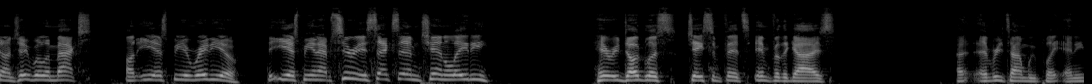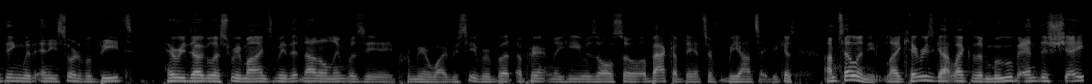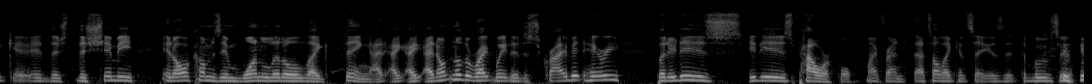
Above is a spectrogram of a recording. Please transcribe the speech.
Keyshawn, J. Will, and Max on ESPN Radio, the ESPN app, Sirius XM Channel 80. Harry Douglas, Jason Fitz in for the guys. Uh, every time we play anything with any sort of a beat, Harry Douglas reminds me that not only was he a premier wide receiver, but apparently he was also a backup dancer for Beyonce. Because I'm telling you, like Harry's got like the move and the shake, uh, the the shimmy. It all comes in one little like thing. I I, I don't know the right way to describe it, Harry, but it is it is powerful, my friend. That's all I can say is that the moves are.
